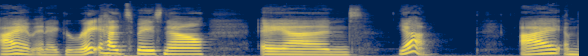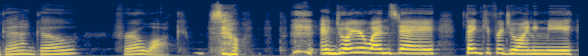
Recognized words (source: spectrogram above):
I am in a great headspace now. And yeah, I am gonna go for a walk. So enjoy your Wednesday. Thank you for joining me.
